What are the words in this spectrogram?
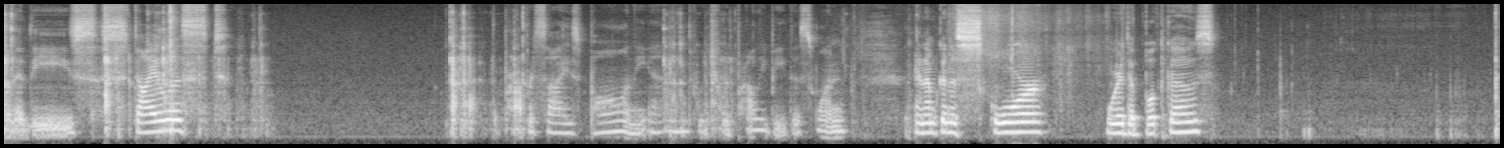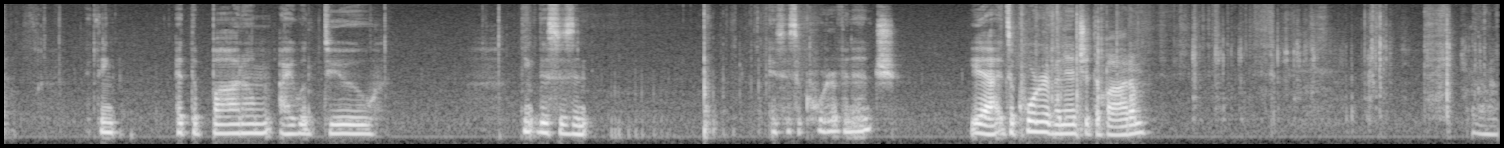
one of these stylist, the proper size ball on the end, which would probably be this one. And I'm going to score where the book goes. I think at the bottom I will do, I think this is an, is this a quarter of an inch? Yeah, it's a quarter of an inch at the bottom. And then I'm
